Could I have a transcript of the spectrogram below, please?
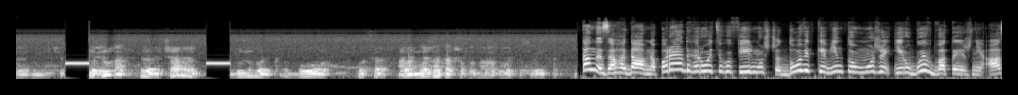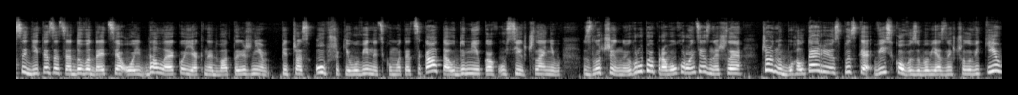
я думаю, що і плюс так. е, черга дуже велика, бо оце А не можна так, щоб одноразово якось виїхати. Та не загадав наперед герой цього фільму, що довідки він то може і робив два тижні, а сидіти за це доведеться ой далеко, як не два тижні. Під час обшуків у Вінницькому ТЦК та у домівках усіх членів злочинної групи правоохоронці знайшли чорну бухгалтерію, списки військовозобов'язаних чоловіків,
